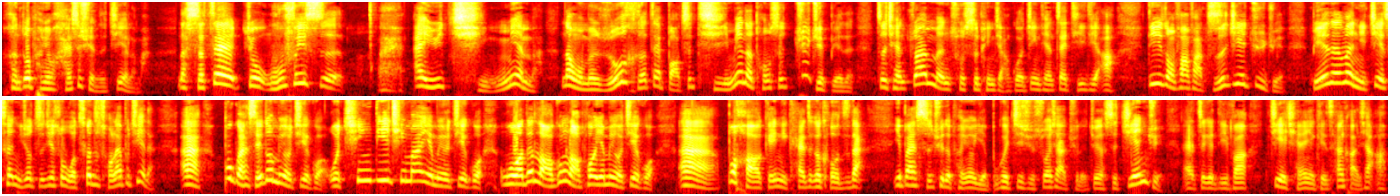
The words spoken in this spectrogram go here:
很多朋友还是选择借了嘛。那实在就无非是，哎，碍于情面嘛。那我们如何在保持体面的同时拒绝别人？之前专门出视频讲过，今天再提提啊。第一种方法，直接拒绝别人问你借车，你就直接说我车子从来不借的，哎，不管谁都没有借过，我亲爹亲妈也没有借过，我的老公老婆也没有借过，哎，不好给你开这个口子的。一般识趣的朋友也不会继续说下去了，就是坚决。哎，这个地方借钱也可以参考一下啊。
